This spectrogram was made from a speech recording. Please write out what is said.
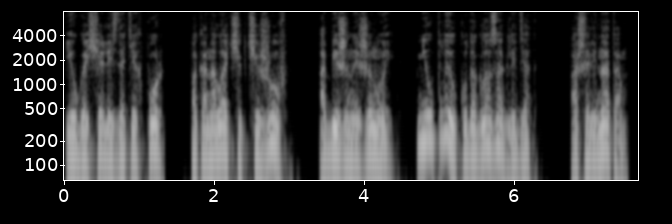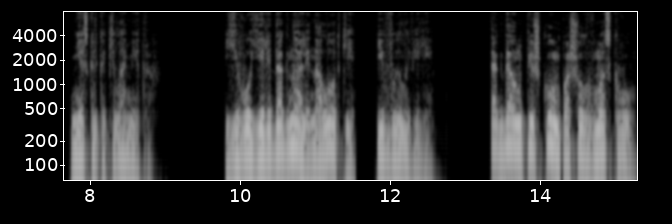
и угощались до тех пор, пока наладчик Чижов, обиженный женой, не уплыл, куда глаза глядят, а ширина там несколько километров. Его еле догнали на лодке и выловили. Тогда он пешком пошел в Москву.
